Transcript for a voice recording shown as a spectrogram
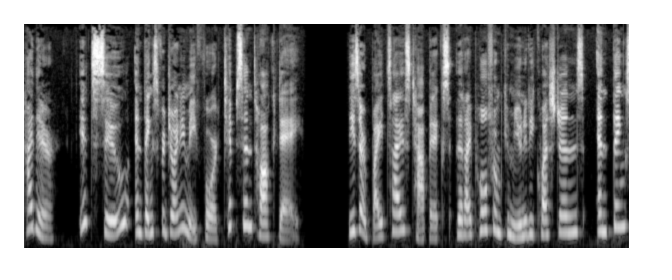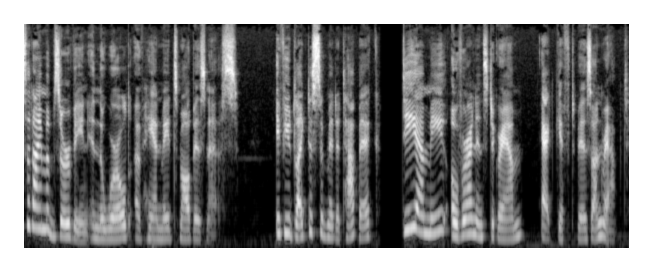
Hi there, it's Sue, and thanks for joining me for Tips and Talk Day. These are bite sized topics that I pull from community questions and things that I'm observing in the world of handmade small business. If you'd like to submit a topic, DM me over on Instagram at GiftBizUnwrapped.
